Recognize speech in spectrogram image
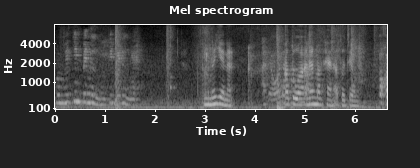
คุณไม่กินไปหนึ่งหนูกินไปหนึ่งไงมันไม่เย็นอะอะเดี๋ยวว่าจะเอาตัวอันนั้นมาแทนเอาตัวเจลมาโอเค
